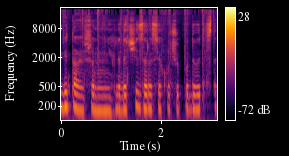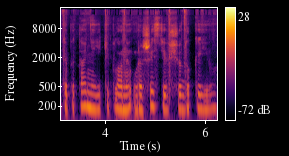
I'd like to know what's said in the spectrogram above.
Вітаю, шановні глядачі. Зараз я хочу подивитись таке питання, які плани у рашистів щодо Києва.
